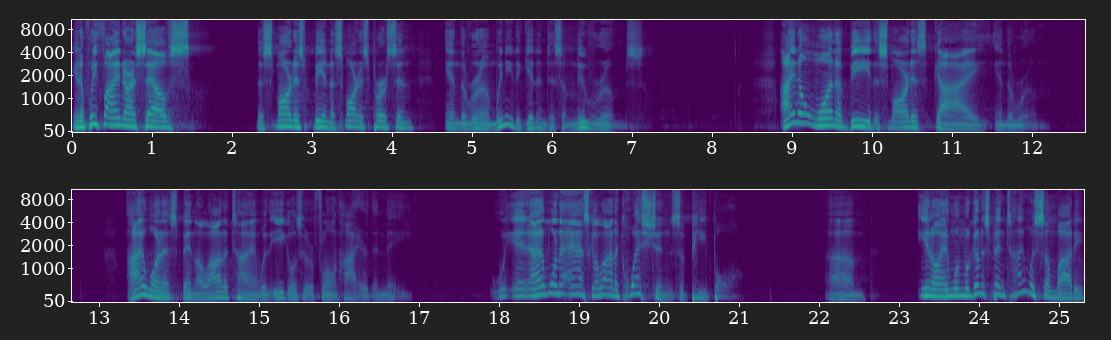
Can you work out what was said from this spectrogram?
And if we find ourselves the smartest, being the smartest person in the room, we need to get into some new rooms. I don't want to be the smartest guy in the room. I want to spend a lot of time with eagles who are flown higher than me. And I want to ask a lot of questions of people. Um, you know, and when we're going to spend time with somebody,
